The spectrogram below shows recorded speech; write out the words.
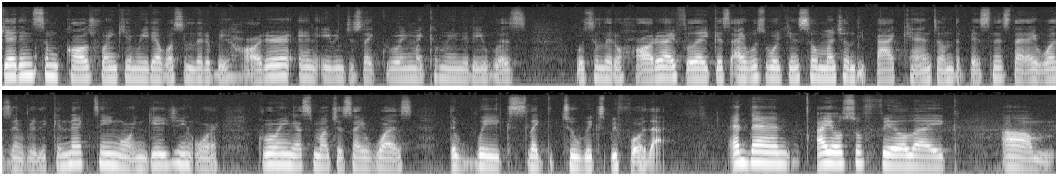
Getting some calls for NK Media was a little bit harder, and even just like growing my community was was a little harder. I feel like because I was working so much on the back end on the business that I wasn't really connecting or engaging or growing as much as I was the weeks, like the two weeks before that. And then I also feel like um,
